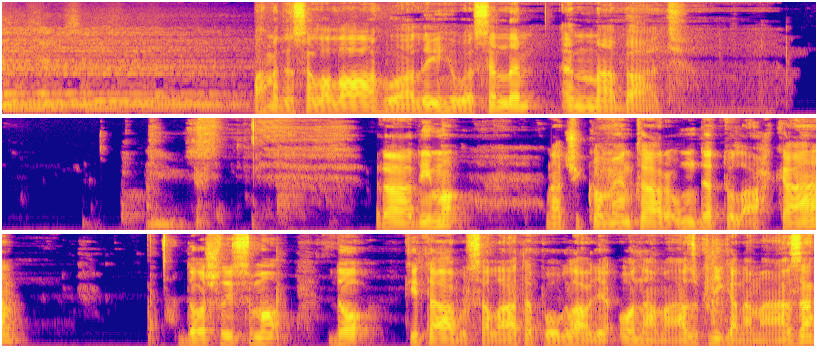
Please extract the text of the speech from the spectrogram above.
Andalusam. Muhammed sallallahu alaihi wa sallam amma ba'd. Radimo znači komentar Umdatul Ahkam. Došli smo do kitabu salata poglavlje o namazu, knjiga namaza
